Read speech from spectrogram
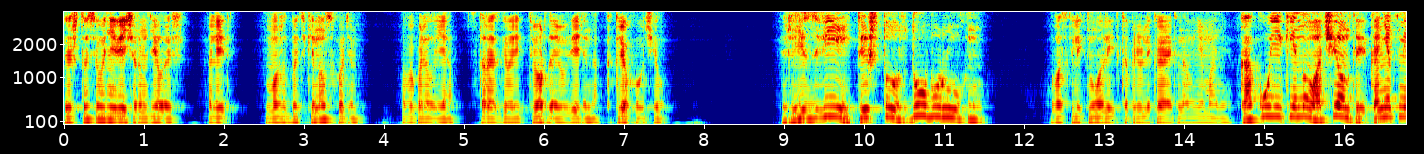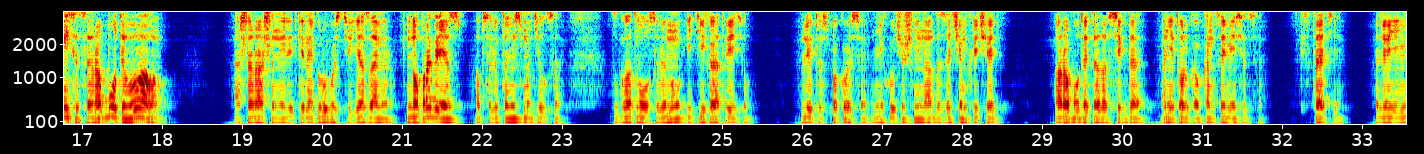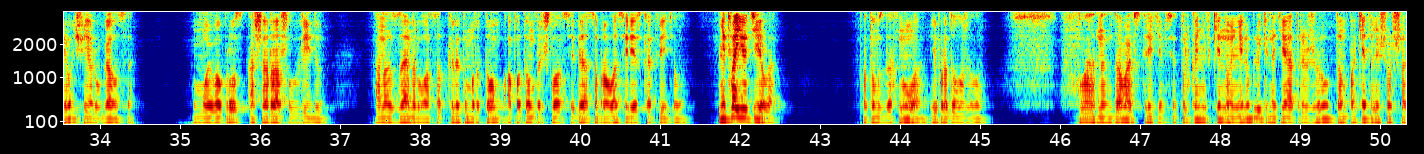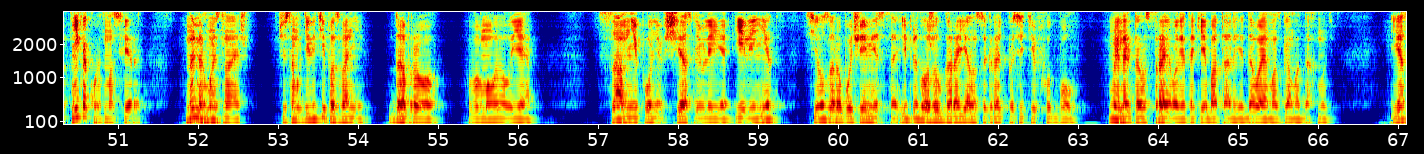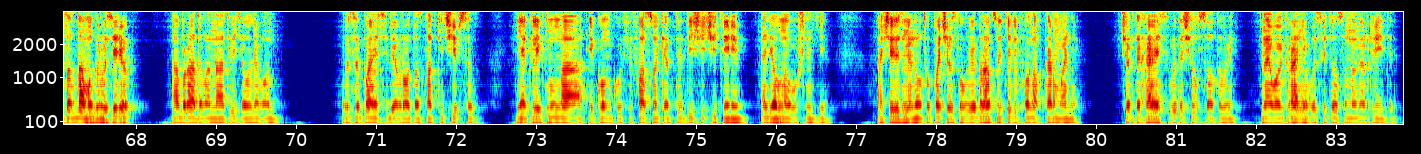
«Ты что сегодня вечером делаешь, Лид? Может быть, в кино сходим?» – выпалил я, стараясь говорить твердо и уверенно, как Леха учил. «Резвей, ты что, с дубу рухнул?» Воскликнула Литка, привлекая к нам внимание. «Какое кино? О чем ты? Конец месяца, работы валом!» Ошарашенный Литкиной грубостью, я замер. Но прогресс. Абсолютно не смутился. Сглотнул слюну и тихо ответил. «Лид, успокойся. Не хочешь, не надо. Зачем кричать? А работать надо всегда, а не только в конце месяца. Кстати, Леня не очень ругался?» Мой вопрос ошарашил Лиду. Она замерла с открытым ртом, а потом пришла в себя, собралась и резко ответила. «Не твое дело!» Потом вздохнула и продолжила. «Ладно, давай встретимся, только не в кино, не люблю кинотеатры, жрут там, пакетами шуршат, никакой атмосферы. Номер мой знаешь, часам к девяти позвони». «Добро», – вымолвил я. Сам не поняв, счастлив ли я или нет, сел за рабочее место и предложил Горояну сыграть по сети в футбол. Мы иногда устраивали такие баталии, давая мозгам отдохнуть. «Я создам игру, Серег», – обрадованно ответил Левон, высыпая себе в рот остатки чипсов. Я кликнул на иконку FIFA Soccer 2004, одел наушники, а через минуту почувствовал вибрацию телефона в кармане. Чертыхаясь, вытащил сотовый. На его экране высветился номер Риты.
